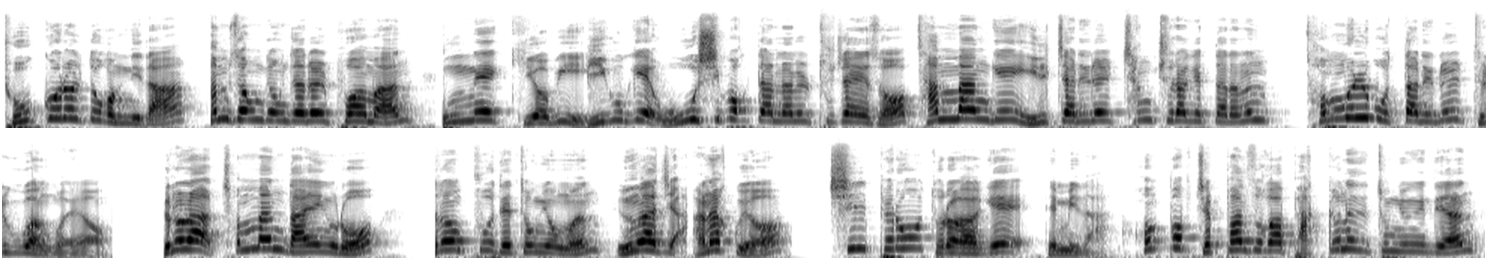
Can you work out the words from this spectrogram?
조건을 또 겁니다. 삼성전자를 포함한 국내 기업이 미국에 50억 달러를 투자해서 3만 개의 일자리를 창출하겠다라는 선물 보따리를 들고 간 거예요. 그러나 천만 다행으로 트럼프 대통령은 응하지 않았고요. 실패로 돌아가게 됩니다. 헌법재판소가 박근혜 대통령에 대한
